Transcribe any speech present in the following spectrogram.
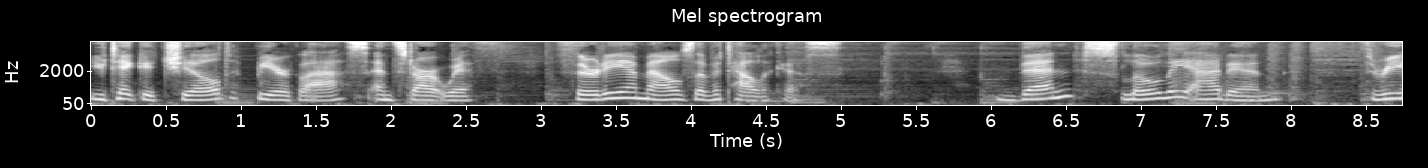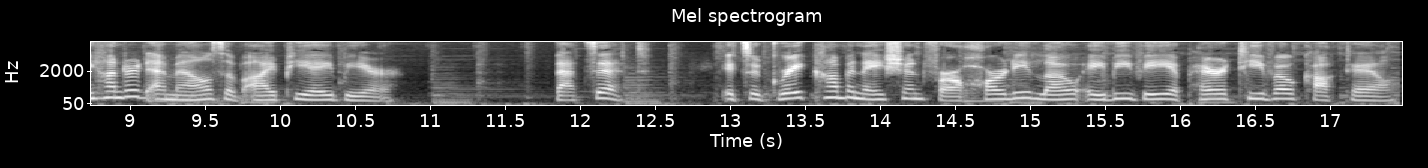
You take a chilled beer glass and start with 30 mLs of Italicus. Then slowly add in 300 mLs of IPA beer. That's it. It's a great combination for a hearty low ABV aperitivo cocktail.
